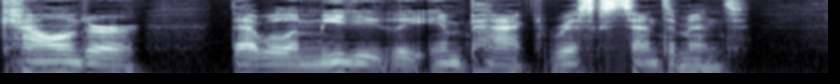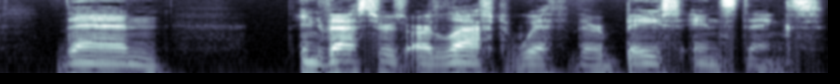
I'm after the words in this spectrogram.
calendar that will immediately impact risk sentiment, then investors are left with their base instincts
